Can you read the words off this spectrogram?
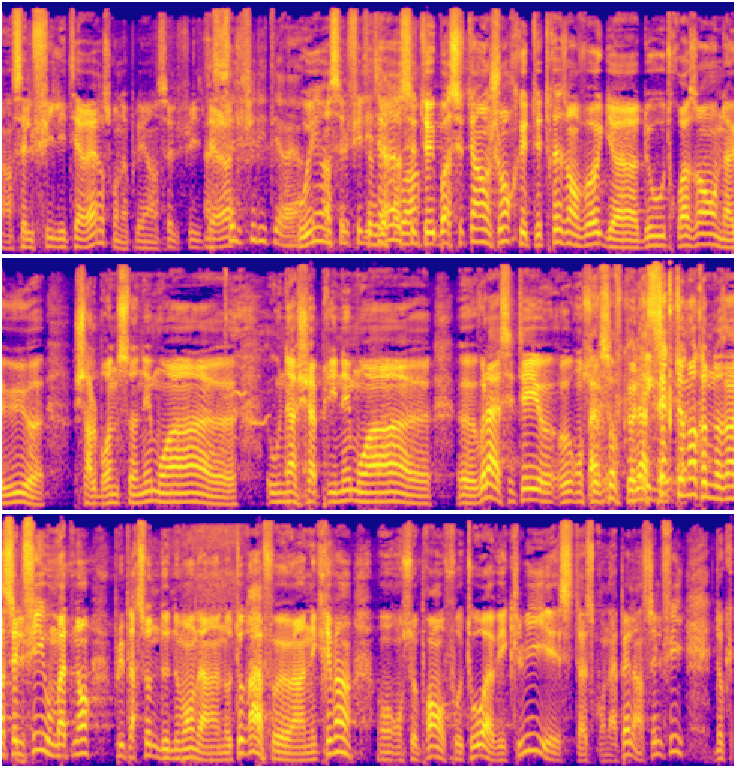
un selfie littéraire, ce qu'on appelait un selfie littéraire. Un selfie littéraire. Oui, un selfie littéraire. C'était, bah, c'était un genre qui était très en vogue il y a deux ou trois ans. On a eu euh, Charles Bronson et moi, euh, Una Chaplin et moi. Euh, euh voilà, c'était. Euh, on bah, sauf que là, exactement comme dans un selfie où maintenant plus personne ne demande à un autographe, à un écrivain. On, se prend en photo avec lui et c'est ce qu'on appelle un selfie. Donc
